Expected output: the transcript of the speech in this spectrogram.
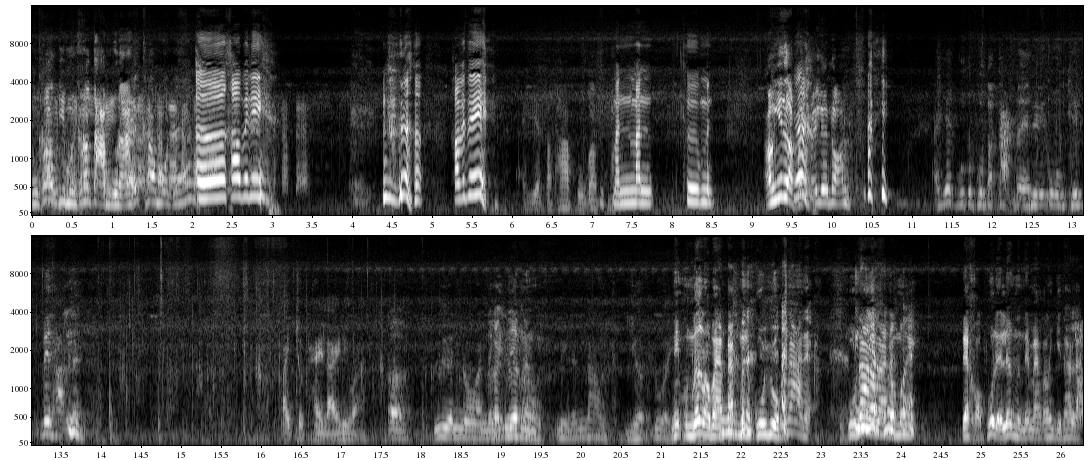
กูเข้ากี่มึงเข้าตามกูนะเฮ้ยเข้าหมดแล้วเออ เข้าไปดิ เข้าไปดิ ไอ้เหี้ยสภาพกูก็มันมันคือมัน เอางี้เดี๋ยวาไปเรือนนอนไอ้เหี้ยกูตะกูตะกักเลยทีนี้กูคิดไม่ทันเลย ไปจุดไฮไลท์ดีกว่า เออ เรือนนอนแล้วก็อีกเรื่องหนึ่ง มีเรื่องเล่า เยอะด้วยนี่มึงเลิกระแวงแป๊บมึงกูอยู่ข้างหน้าเนี่ยกูหน้าระแวงกับมึงอีกเดี๋ยวขอพูดเลยเรื่องหนึ่งได้ไหมต้องกี่ท่านละ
